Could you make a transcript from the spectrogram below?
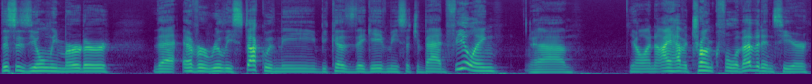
this is the only murder that ever really stuck with me because they gave me such a bad feeling. Uh, you know, and I have a trunk full of evidence here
